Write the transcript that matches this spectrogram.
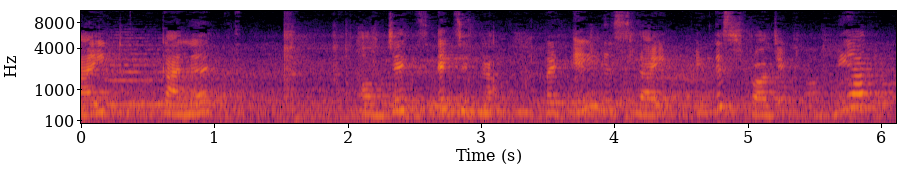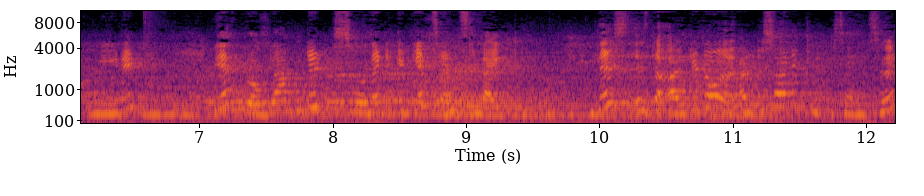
light, color, objects, etc. But in this slide, in this project, we have made it, we have programmed it so that it can sense light. This is the ultrasonic sensor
